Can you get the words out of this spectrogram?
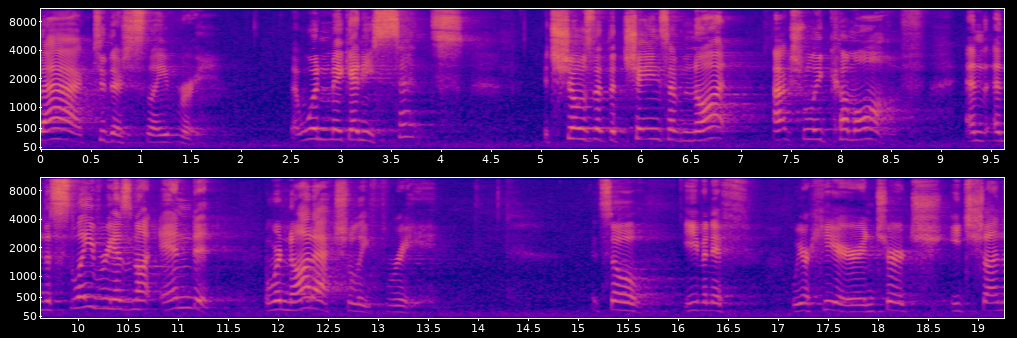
back to their slavery. That wouldn't make any sense. It shows that the chains have not actually come off and, and the slavery has not ended. And we're not actually free. And so, even if we're here in church each, sun,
